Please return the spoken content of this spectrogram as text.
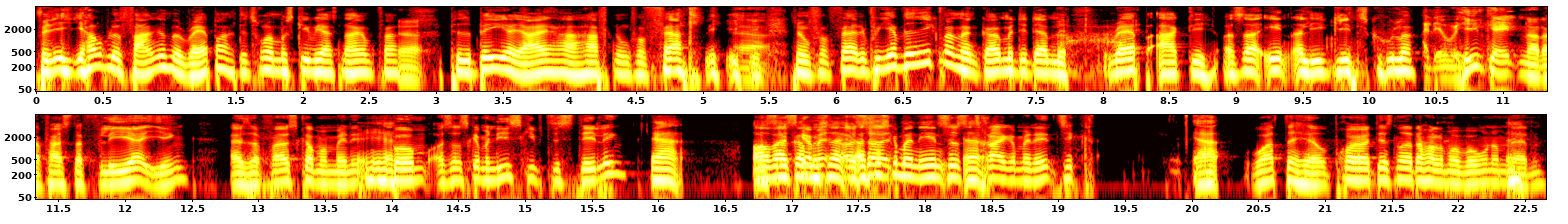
fordi jeg er jo blevet fanget med rapper, det tror jeg måske, vi har snakket om før. Ja. PDB og jeg har haft nogle forfærdelige, Ja. ja. nogle forfærdelige, for jeg ved ikke, hvad man gør med det der med rap-agtigt, og så ind og lige give en skulder. Ej, det er jo helt galt, når der først er flere i, ikke? Altså først kommer man ind, Ja. ja. bum, og så skal man lige skifte stilling. Ja. Og, og, hvad skal gør man så? Og, så skal man ind. Så ja. trækker man ind til... ja. What the hell? Prøv at høre, det er sådan noget, der holder mig vågen om natten.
